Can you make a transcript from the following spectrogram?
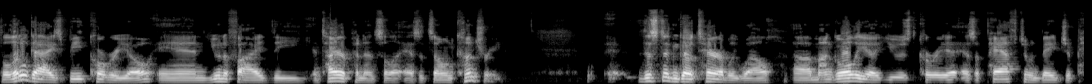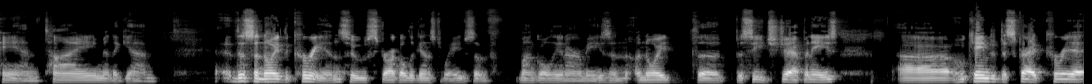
The little guys beat Goguryeo and unified the entire peninsula as its own country. This didn't go terribly well. Uh, Mongolia used Korea as a path to invade Japan time and again. This annoyed the Koreans, who struggled against waves of Mongolian armies, and annoyed the besieged Japanese, uh, who came to describe Korea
